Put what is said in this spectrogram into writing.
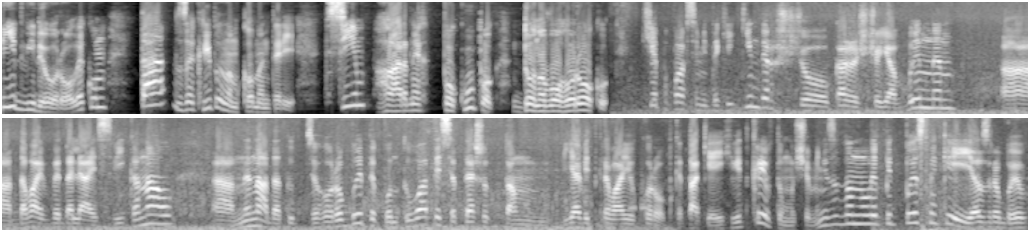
під відеороликом та в закріпленому коментарі. Всім гарних покупок до нового року. Ще попався мені такий кіндер, що каже, що я винен. А, давай видаляй свій канал. А, не треба тут цього робити, понтуватися, те, що там я відкриваю коробки. Так, я їх відкрив, тому що мені задонали підписники, і я зробив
